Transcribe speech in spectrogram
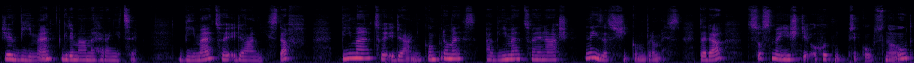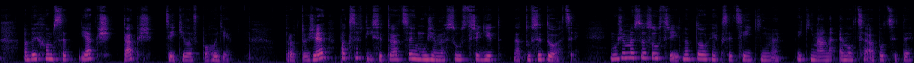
že víme, kde máme hranici. Víme, co je ideální stav, víme, co je ideální kompromis a víme, co je náš nejzasší kompromis. Teda, co jsme ještě ochotní překousnout, abychom se jakž takž cítili v pohodě protože pak se v té situaci můžeme soustředit na tu situaci. Můžeme se soustředit na to, jak se cítíme, jaký máme emoce a pocity.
